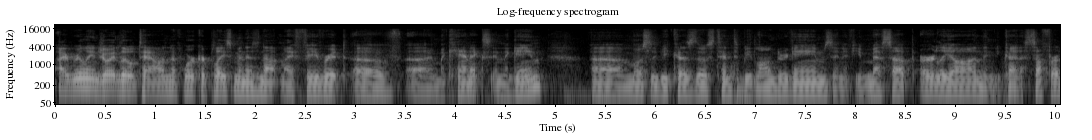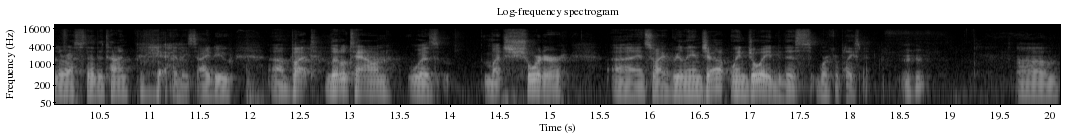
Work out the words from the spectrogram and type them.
I really enjoyed Little Town. Worker placement is not my favorite of uh, mechanics in the game, uh, mostly because those tend to be longer games, and if you mess up early on, then you kind of suffer the rest of the time. Yeah. At least I do. Uh, but Little Town was much shorter, uh, and so I really enjoy- enjoyed this worker placement. Mm-hmm. Um,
